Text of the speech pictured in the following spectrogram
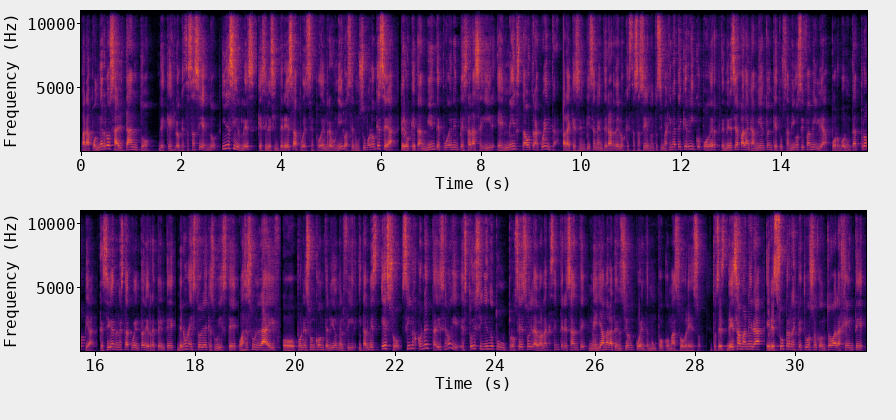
para ponerlos al tanto de qué es lo que estás haciendo y decirles que si les interesa pues se pueden reunir o hacer un sumo lo que sea, pero que también te pueden empezar a seguir en esta otra cuenta para que se empiecen a enterar de lo que estás haciendo. Entonces imagínate qué rico poder tener ese apalancamiento en que tus amigos y familia por voluntad propia te sigan en esta cuenta de repente ven una historia que subiste o haces un live o pones un contenido en el feed y tal vez eso sí los conecta. Dicen, oye, estoy siguiendo tu proceso y la verdad que está interesante, me llama la atención, cuéntame un poco más sobre eso. Entonces de esa manera eres súper respetuoso con toda la gente,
